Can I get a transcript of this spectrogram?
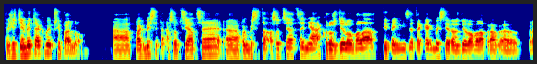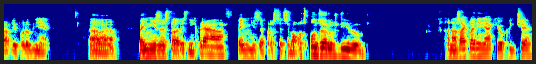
Takže těm by to jakoby připadlo. A pak by se ta asociace, pak by se ta asociace nějak rozdělovala ty peníze, tak jak by si rozdělovala prav, eh, pravděpodobně eh, peníze z televizních práv, peníze prostě třeba od sponzorů z dílu a na základě nějakého klíče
